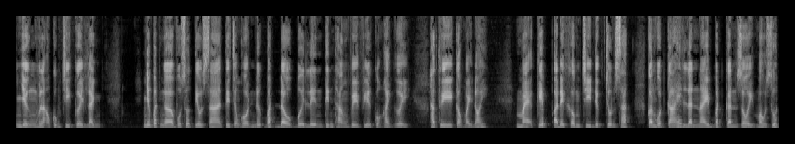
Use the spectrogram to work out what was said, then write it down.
Nhưng lão cũng chỉ cười lạnh. Nhưng bất ngờ vô số tiểu xà từ trong hồn nước bắt đầu bơi lên tiến thẳng về phía của hai người. Hắc thủy cao mày nói, Mẹ kiếp, ở đây không chỉ được chôn xác, còn một cái lần này bất cần rồi, mau rút.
